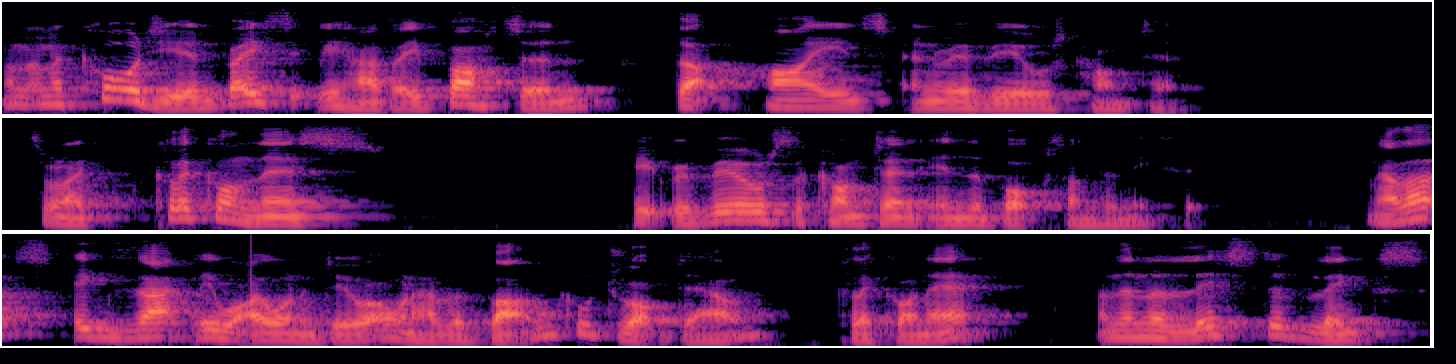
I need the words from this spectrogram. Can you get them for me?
And an accordion basically has a button that hides and reveals content. So when I click on this, it reveals the content in the box underneath it. Now that's exactly what I want to do. I want to have a button called drop down, click on it, and then a list of links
